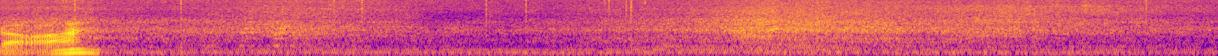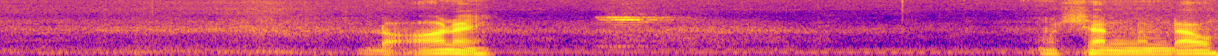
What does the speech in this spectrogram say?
đỏ đỏ này. Màu xanh nằm đâu?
